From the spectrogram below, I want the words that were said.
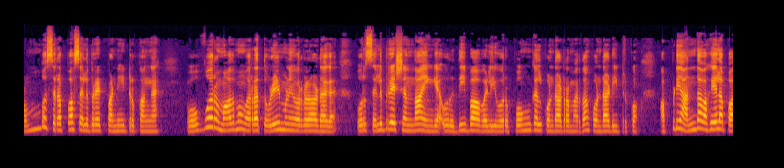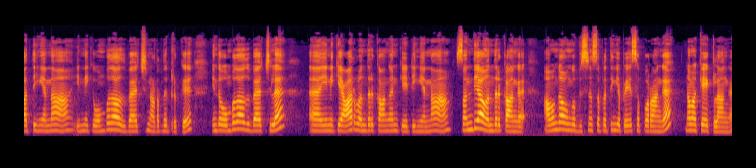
ரொம்ப சிறப்பாக செலிப்ரேட் பண்ணிட்டு இருக்காங்க. ஒவ்வொரு மாதமும் வர்ற தொழில் முனைவர்களோட ஒரு செலிப்ரேஷன் தான் இங்கே ஒரு தீபாவளி ஒரு பொங்கல் கொண்டாடுற மாதிரி தான் கொண்டாடிட்டு இருக்கோம். அப்படி அந்த வகையில் பார்த்தீங்கன்னா இன்றைக்கி ஒன்பதாவது பேட்ச் நடந்துட்டுருக்கு இந்த ஒன்பதாவது பேட்ச்சில் இன்றைக்கி யார் வந்திருக்காங்கன்னு கேட்டிங்கன்னா சந்தியா வந்திருக்காங்க. அவங்க அவங்க பிஸ்னஸை பற்றி இங்கே பேச போகிறாங்க நம்ம கேட்கலாங்க.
